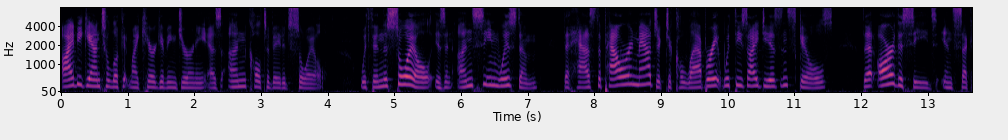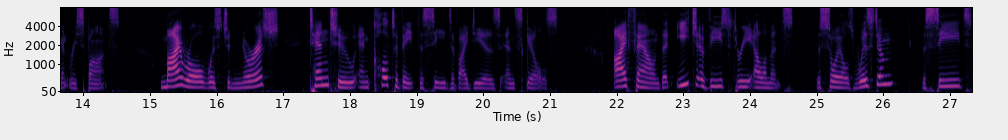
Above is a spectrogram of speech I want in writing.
I began to look at my caregiving journey as uncultivated soil. Within the soil is an unseen wisdom that has the power and magic to collaborate with these ideas and skills that are the seeds in second response. My role was to nourish, tend to, and cultivate the seeds of ideas and skills. I found that each of these three elements the soil's wisdom, the seeds,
